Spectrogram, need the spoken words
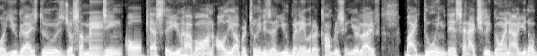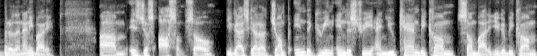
what you guys do is just amazing. All guests that you have on, all the opportunities that you've been able to accomplish in your life by doing this and actually going out, you know better than anybody, um, is just awesome. So You guys got to jump in the green industry and you can become somebody. You could become,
